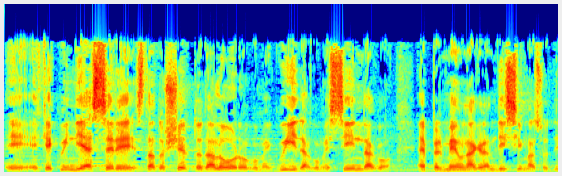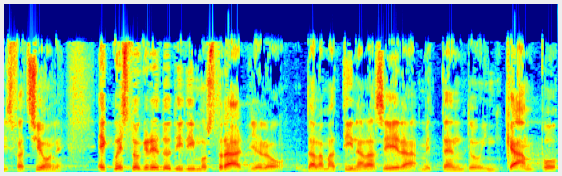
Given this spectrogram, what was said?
e, e, che quindi essere stato scelto da loro come guida, come sindaco è per me una grandissima soddisfazione e questo credo di dimostrarglielo dalla mattina alla sera mettendo in campo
